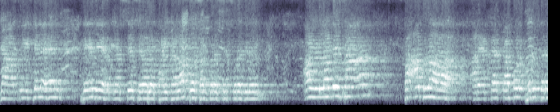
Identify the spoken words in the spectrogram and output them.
যা আপনি খেলেন, খেয়ে আপনার শেষ হলো পায়খানা প্রসাদ করে শেষ করে দিলেন। আউলাদেশা ফাবলা আর একটা কাপড় খরিদ করে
